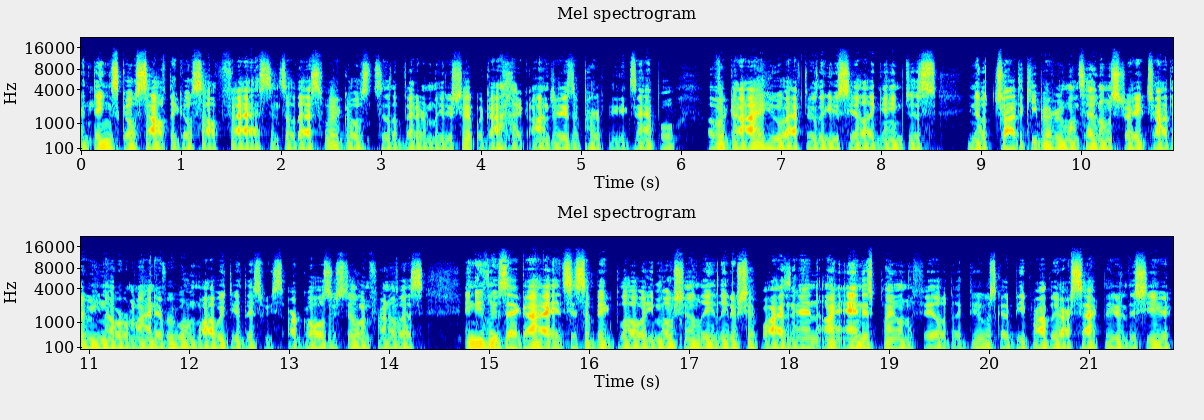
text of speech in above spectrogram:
and things go south, they go south fast. And so that's where it goes to the veteran leadership. A guy like Andre is a perfect example of a guy who, after the UCLA game, just you know tried to keep everyone's head on straight, tried to you know remind everyone while we do this, we our goals are still in front of us. And you lose that guy, it's just a big blow emotionally, leadership wise, and uh, and his play on the field. The dude was going to be probably our sack leader this year.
